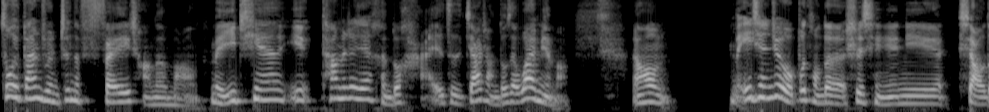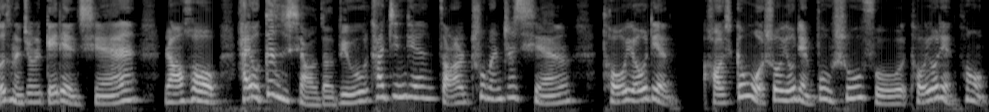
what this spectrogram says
作为班主任真的非常的忙，每一天，因他们这些很多孩子家长都在外面嘛，然后每一天就有不同的事情。你小的可能就是给点钱，然后还有更小的，比如他今天早上出门之前头有点。好跟我说有点不舒服，头有点痛，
